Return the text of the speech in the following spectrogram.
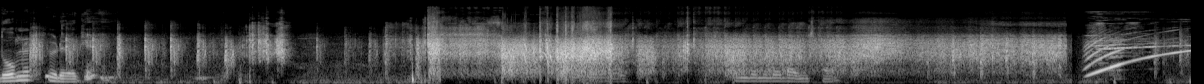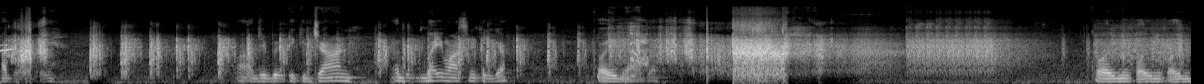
दो मिनट की वीडियो है क्या? आज बेटी की जान। भाई वहाँ से निकल गया। कोई नहीं आ कोई नहीं कोई नहीं कोई नहीं।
